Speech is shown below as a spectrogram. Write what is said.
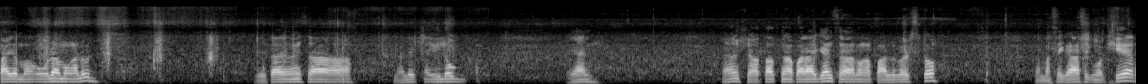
tayo mga ulam mga lods. Dito tayo ngayon sa maliit na ilog. Ayan. Ayan, shoutout nga pala dyan sa mga followers ko na masigasig mag-share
